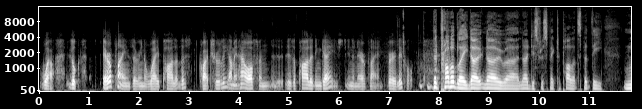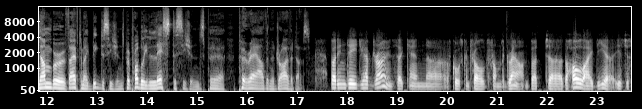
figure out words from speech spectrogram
well, look, aeroplanes are in a way pilotless, quite truly. I mean, how often is a pilot engaged in an aeroplane? Very little. But probably, no, no, uh, no disrespect to pilots, but the number of, they have to make big decisions, but probably less decisions per, per hour than a driver does. But indeed, you have drones that can, uh, of course, controlled from the ground. But uh, the whole idea is just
